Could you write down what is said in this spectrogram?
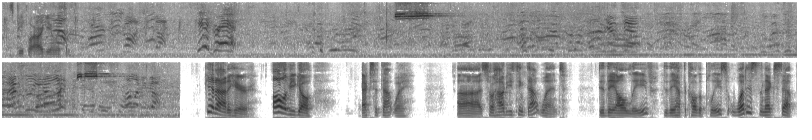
because people are arguing with him. Get it, Grant! You two. Actually, you know what? I'll let you go. Get out of here. All of you go. Exit that way. Uh, so, how do you think that went? Did they all leave? Did they have to call the police? What is the next step?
